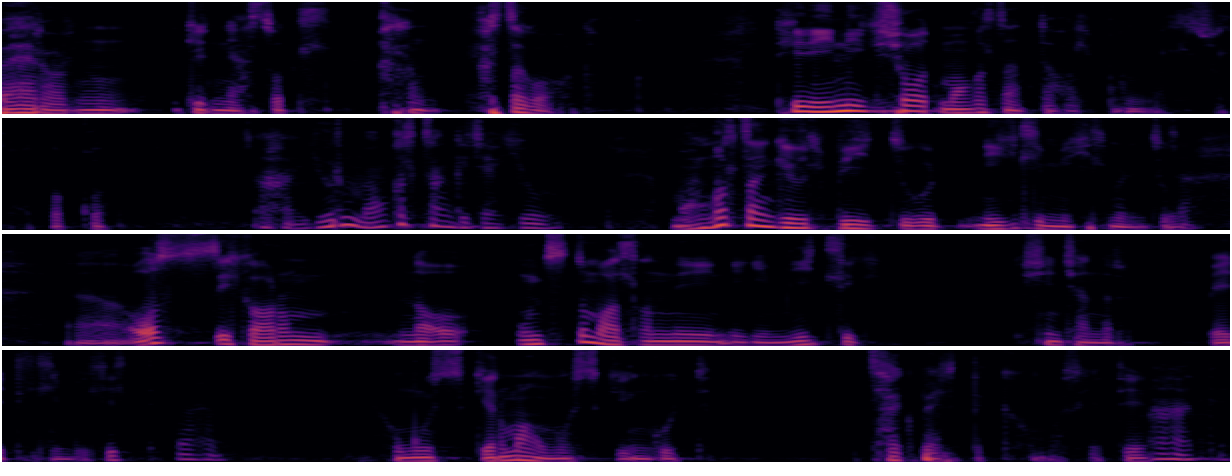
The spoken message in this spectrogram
байр орон гэрний асуудал гарах нь гарцаагүй байгаа байхгүй. Тэгэхээр энийг шууд Монгол зантай холбох нь бол утгагүй. Аха, ер нь Монгол зан гэж яг юу? Монгол зан гэвэл би зүгээр нэг л юм хэлмээр зүгээр. Аа, Улс их орон үндэстэн болгоны нэг юм нийтлэг шин чанар байдаг юм байл л дээ. Хүмүүс герман хүмүүс гингүүт цаг барьдаг хүмүүс гэ тий. Аа тий.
